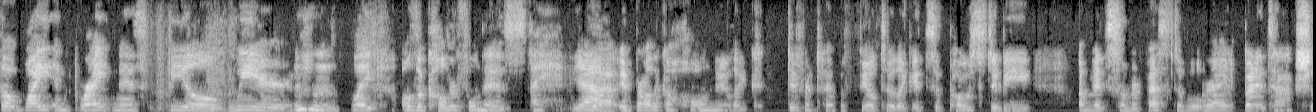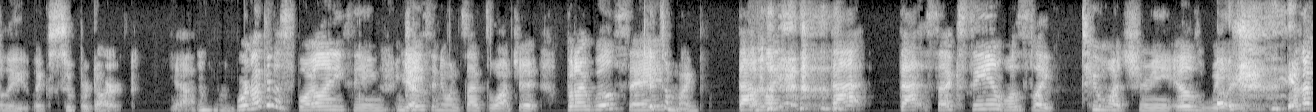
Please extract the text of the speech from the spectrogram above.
the white and brightness feel weird. Mhm. Like, All the colorfulness. I yeah, it brought like a whole new like different type of feel to it. Like it's supposed to be a midsummer festival, right, but it's actually like super dark. yeah. hmm We're not gonna spoil anything in Yeah. case anyone decides to watch it, but I will say It's a mind. that like that that sex scene was like too much for me. It was weird. I'm, not,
